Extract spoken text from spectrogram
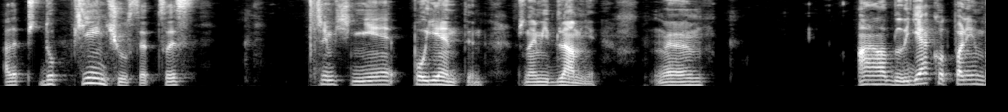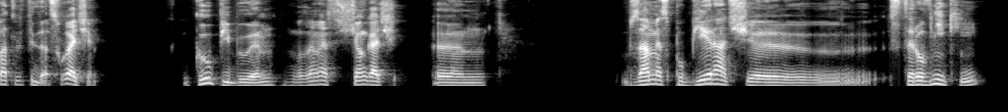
ale do 500, co jest czymś niepojętym, przynajmniej dla mnie. A jak odpaliłem Battlefielda? Słuchajcie, głupi byłem, bo zamiast ściągać, um, zamiast pobierać um, sterowniki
